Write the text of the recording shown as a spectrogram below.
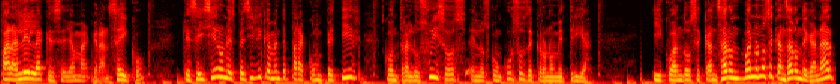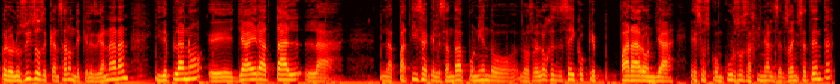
paralela que se llama Gran Seiko, que se hicieron específicamente para competir contra los suizos en los concursos de cronometría. Y cuando se cansaron, bueno, no se cansaron de ganar, pero los suizos se cansaron de que les ganaran y de plano eh, ya era tal la, la patiza que les andaba poniendo los relojes de Seiko que pararon ya esos concursos a finales de los años 70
